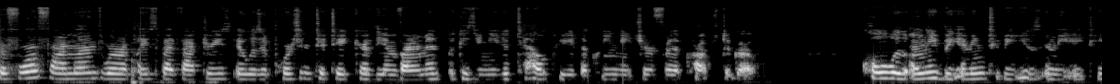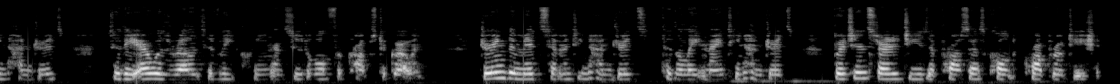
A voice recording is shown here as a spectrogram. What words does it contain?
Before farmlands were replaced by factories, it was important to take care of the environment because you needed to help create a clean nature for the crops to grow. Coal was only beginning to be used in the 1800s, so the air was relatively clean and suitable for crops to grow in. During the mid 1700s to the late 1900s, Britain started to use a process called crop rotation.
